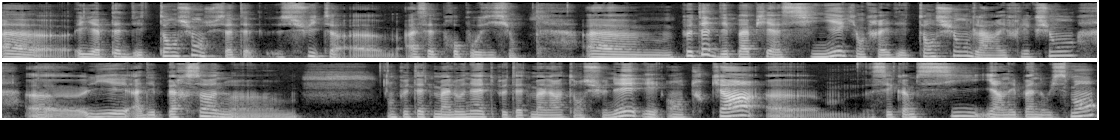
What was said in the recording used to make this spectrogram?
Euh, il y a peut-être des tensions suite euh, à cette proposition. peut-être des papiers à signer qui ont créé des tensions, de la réflexion liées à des personnes peut-être malhonnête, peut-être mal intentionné, et en tout cas, euh, c'est comme s'il y a un épanouissement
